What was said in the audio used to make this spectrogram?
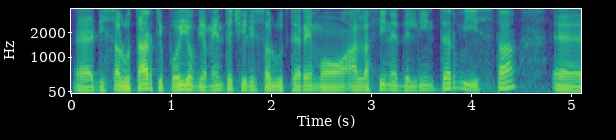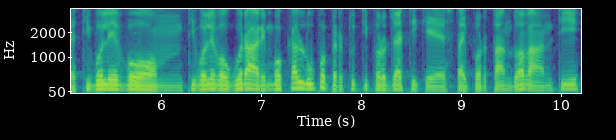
eh, di salutarti, poi ovviamente ci risaluteremo alla fine dell'intervista. Eh, ti, volevo, mh, ti, volevo, augurare in bocca al lupo per tutti i progetti che stai portando avanti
